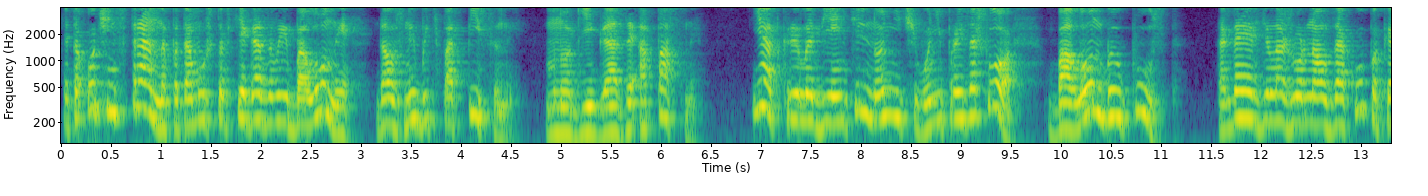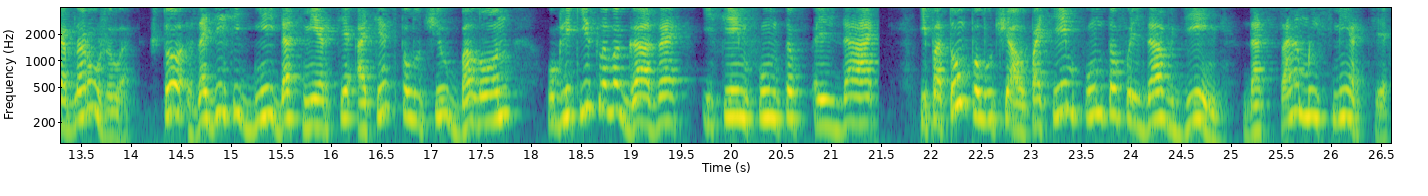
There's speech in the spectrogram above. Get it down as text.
Это очень странно, потому что все газовые баллоны должны быть подписаны. Многие газы опасны. Я открыла вентиль, но ничего не произошло. Баллон был пуст. Тогда я взяла журнал закупок и обнаружила, что за 10 дней до смерти отец получил баллон углекислого газа и 7 фунтов льда, и потом получал по 7 фунтов льда в день до самой смерти.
